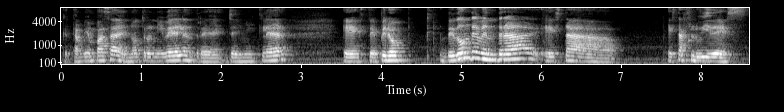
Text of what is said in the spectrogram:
que también pasa en otro nivel entre Jamie y Claire. Este, pero ¿de dónde vendrá esta, esta fluidez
